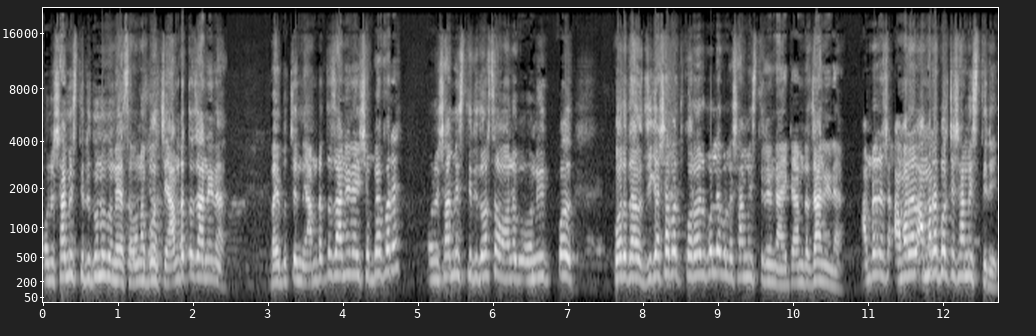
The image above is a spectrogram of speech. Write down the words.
উনি স্বামী স্ত্রী দুজনে আছে ওনা বলছে, আমরা তো জানি না। ভাই, বুঝছেন? আমরা তো জানি না এইসব ব্যাপারে উনি স্বামী স্ত্রী ধরছে, উনি- পরে দাও জিজ্ঞাসাবাদ করার বলে বলে স্বামী স্ত্রী না এটা আমরা জানি না। আমরা আমরা, আমারা বলছে স্বামী স্ত্রী।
